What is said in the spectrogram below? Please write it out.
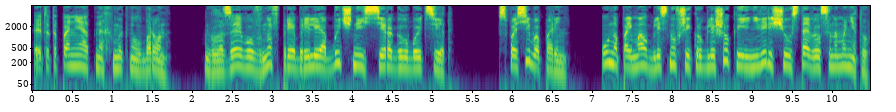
«Это-то понятно», — хмыкнул барон. Глаза его вновь приобрели обычный серо-голубой цвет. «Спасибо, парень. Уна поймал блеснувший кругляшок и неверяще уставился на монету.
